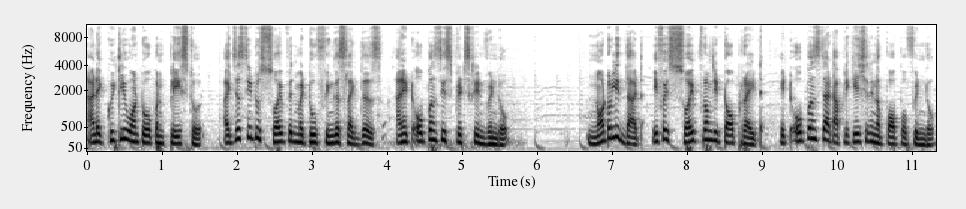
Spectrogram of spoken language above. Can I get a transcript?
and I quickly want to open Play Store. I just need to swipe with my two fingers like this and it opens the split screen window. Not only that, if I swipe from the top right, it opens that application in a pop-up window.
